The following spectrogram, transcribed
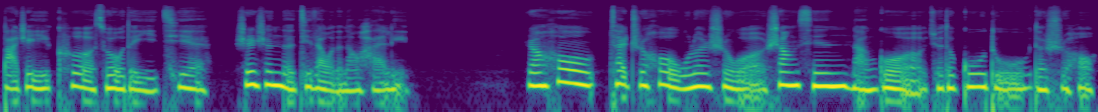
把这一刻所有的一切深深的记在我的脑海里。”然后在之后，无论是我伤心、难过、觉得孤独的时候，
